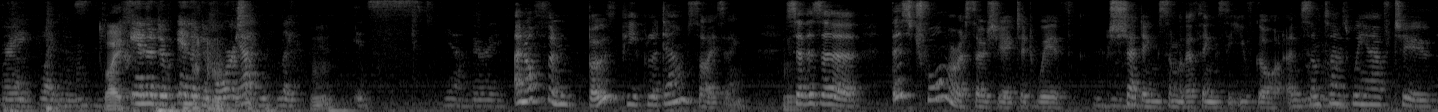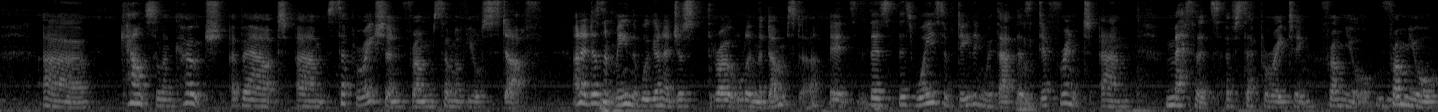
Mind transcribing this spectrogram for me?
right? Like Life. in a di- in a divorce, Yeah. like, like Mhm. it's yeah, very. and often both people are downsizing Mm. so there's a there's trauma associated with shedding some of the things that you've got and sometimes we have to uh, counsel and coach about um, separation from some of your stuff and it doesn't mean that we're going to just throw it all in the dumpster it's there's there's ways of dealing with that there's Mm. different um, methods of separating from your Mhm. from your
